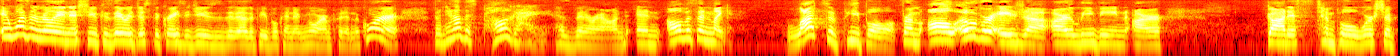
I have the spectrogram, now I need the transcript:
It wasn't really an issue because they were just the crazy Jews that other people can ignore and put in the corner. But now this Paul guy has been around, and all of a sudden, like, lots of people from all over Asia are leaving our goddess temple worship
